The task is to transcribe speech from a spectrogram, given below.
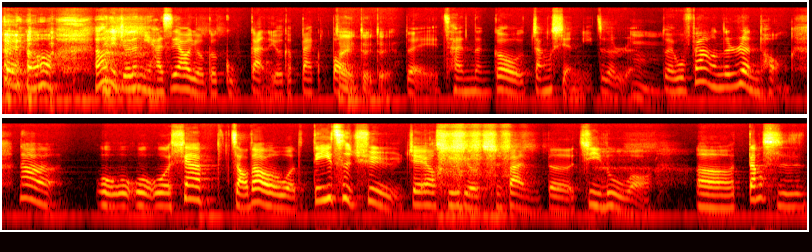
对，然后然后你觉得你还是要有个骨干，有个 backbone，对对对，对，才能够彰显你这个人，嗯、对我非常的认同。那我我我我现在找到了我第一次去 JL Studio 吃饭的记录哦，呃，当时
